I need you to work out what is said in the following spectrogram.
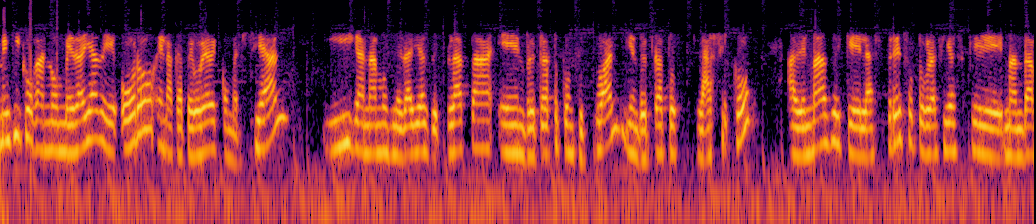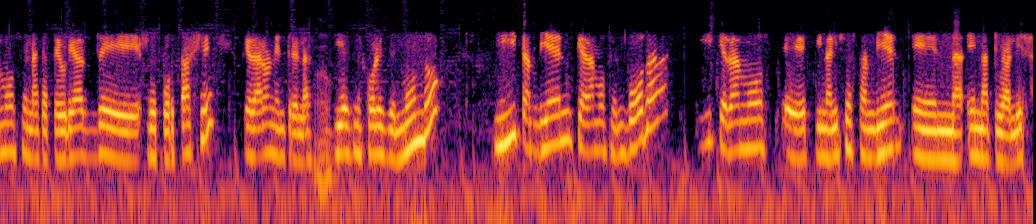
México ganó medalla de oro en la categoría de comercial y ganamos medallas de plata en retrato conceptual y en retrato clásico. Además de que las tres fotografías que mandamos en la categoría de reportaje quedaron entre las 10 mejores del mundo. Y también quedamos en boda y quedamos eh, finalistas también en, en naturaleza.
